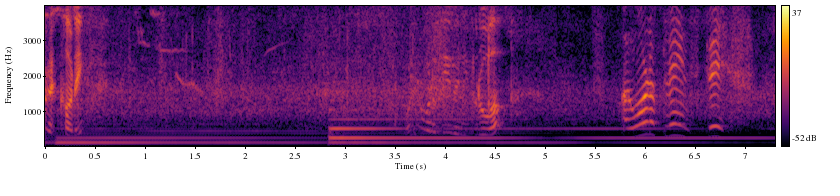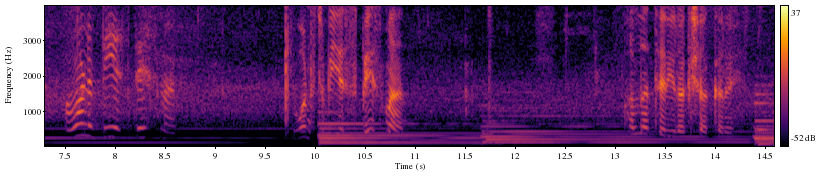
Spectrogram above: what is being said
you recording? What do you want to be when you grow up? I want to play in space. I want to be a spaceman. He wants to be a spaceman. Allah teri raksha kare.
